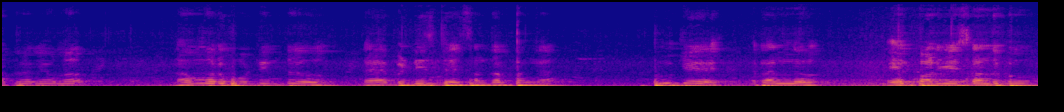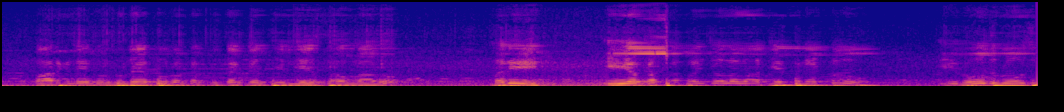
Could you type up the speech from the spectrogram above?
ఆధ్వర్యంలో నవంబర్ ఫోర్టీన్త్ డయాబెటీస్ డే సందర్భంగా టూకే రన్ ఏర్పాటు చేసినందుకు వారికి నేను హృదయపూర్వక కృతజ్ఞతలు తెలియజేస్తా ఉన్నాను. మరి ఈ యొక్క ప్రపంచంలో వారు చెప్పినట్టు ఈ రోజు రోజు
